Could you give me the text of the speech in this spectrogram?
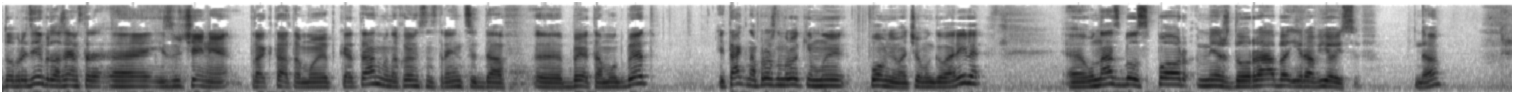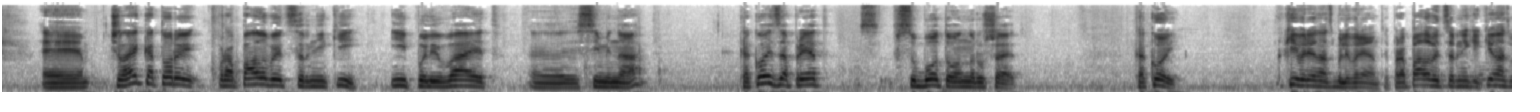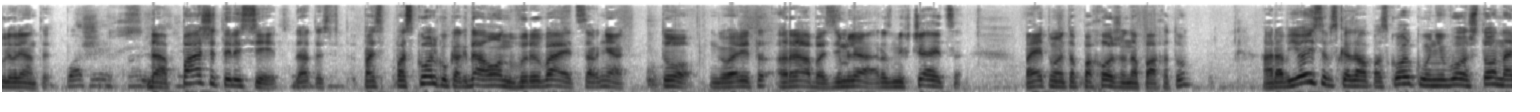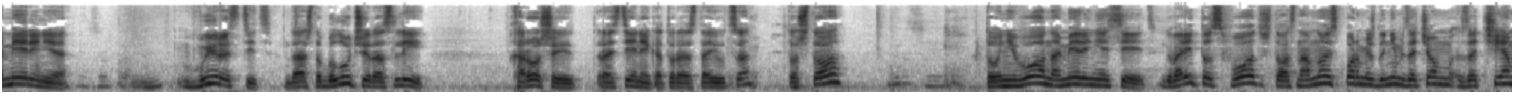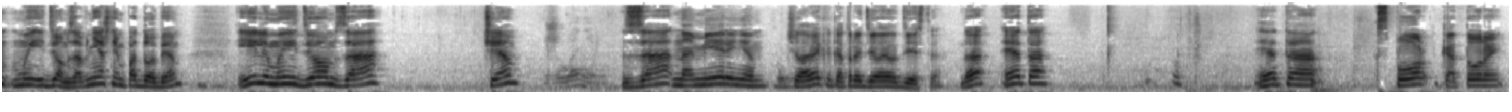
Добрый день, продолжаем э, изучение трактата Моэт Катан. Мы находимся на странице Дав э, Бет Амуд Бет. Итак, на прошлом уроке мы помним, о чем мы говорили. Э, у нас был спор между Раба и Равьойсев. Да? Э, человек, который пропалывает сорняки и поливает э, семена, какой запрет в субботу он нарушает? Какой? Какие у нас были варианты? Пропалывать сорняки. Какие у нас были варианты? Пашет. Да, пашет или сеет. Да, то есть, пос- поскольку, когда он вырывает сорняк, то, говорит раба, земля размягчается, поэтому это похоже на пахоту. А Равьёйсев сказал, поскольку у него что намерение вырастить, да, чтобы лучше росли хорошие растения, которые остаются, то что? То у него намерение сеять. Говорит Тосфот, что основной спор между ними, зачем, зачем мы идем? За внешним подобием? Или мы идем за чем? Желанием. За намерением человека, который делает действие. Да? Это, это спор, который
